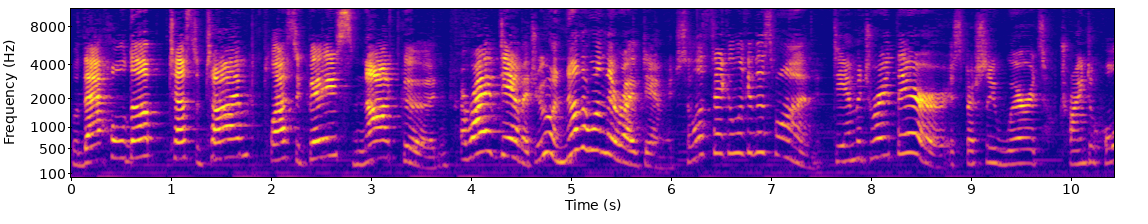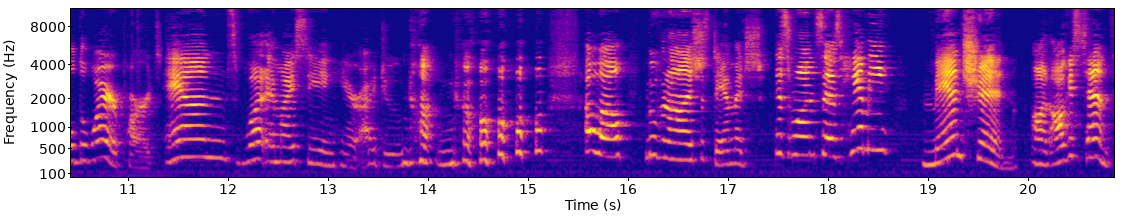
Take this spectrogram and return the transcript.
Will that hold up? Test of time. Plastic base, not good. Arrived damaged. Ooh, another one that arrived damaged. So let's take a look at this one. Damage right there, especially where it's trying to hold the wire part. And what am I seeing here? I do not know. oh well, moving on, it's just damaged. This one says Hammy Mansion on August 10th.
